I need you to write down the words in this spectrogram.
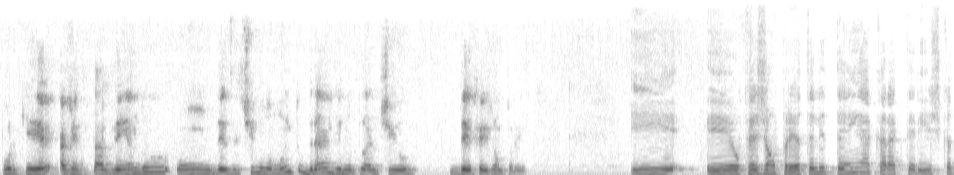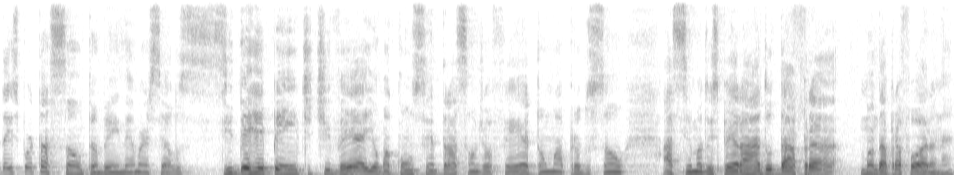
porque a gente está vendo um desestímulo muito grande no plantio de feijão preto. E, e, o feijão preto ele tem a característica da exportação também, né, Marcelo? Se de repente tiver aí uma concentração de oferta, uma produção acima do esperado, dá para mandar para fora, né?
